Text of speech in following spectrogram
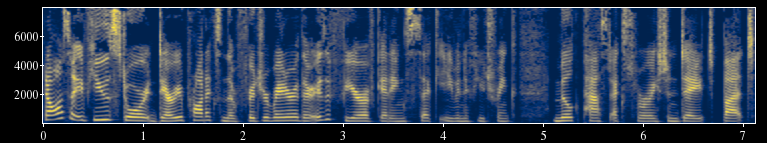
Now, also, if you store dairy products in the refrigerator, there is a fear of getting sick even if you drink milk past expiration date. But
